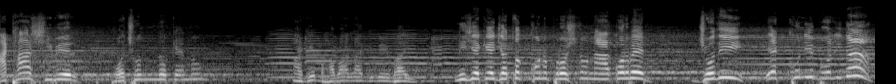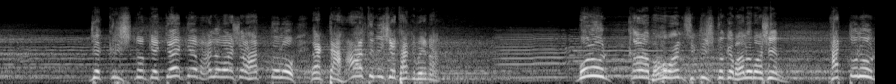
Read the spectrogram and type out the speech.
আঠা শিবের পছন্দ কেন? আগে ভাবা লাগবে ভাই। নিজেকে যতক্ষণ প্রশ্ন না করবেন, যদি এক্ষুনি বলি না যে কৃষ্ণকে কে কে ভালোবাসো হাত তোলো, একটা হাত নিচে থাকবে না। বলুন, কারা ভগবান শ্রীকৃষ্ণকে ভালোবাসেন? হাত তুলুন,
